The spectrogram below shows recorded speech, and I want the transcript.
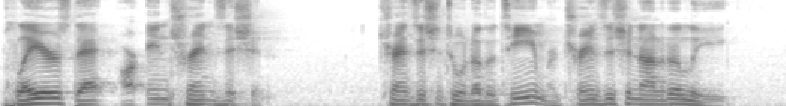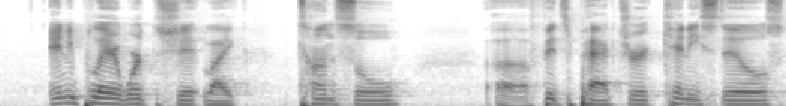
players that are in transition, transition to another team or transition out of the league. Any player worth the shit like Tunsil, uh, Fitzpatrick, Kenny Stills,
